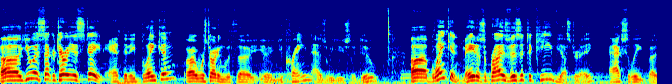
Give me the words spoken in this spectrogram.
Uh, U.S. Secretary of State Antony Blinken, uh, we're starting with uh, Ukraine, as we usually do. Uh, Blinken made a surprise visit to Kiev yesterday. Actually, uh,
